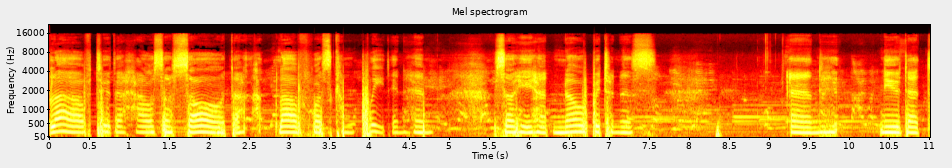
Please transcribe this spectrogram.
love to the house of Saul. The love was complete in him. So he had no bitterness and he knew that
